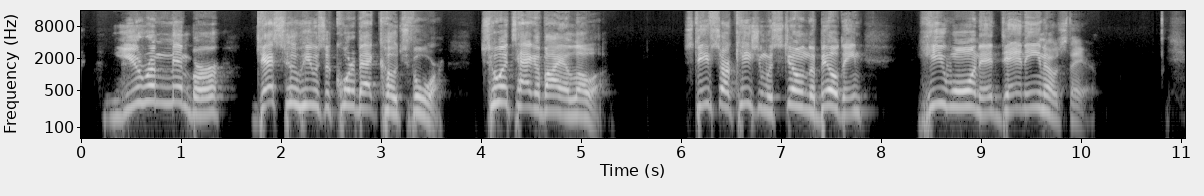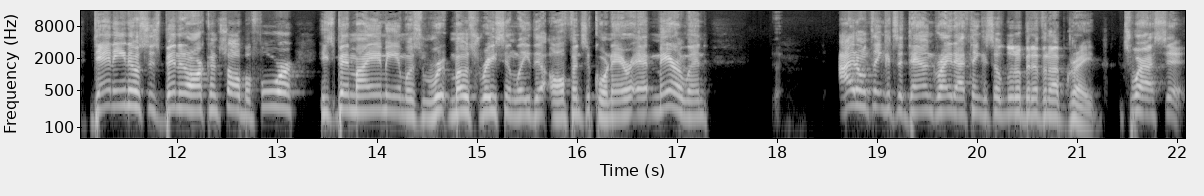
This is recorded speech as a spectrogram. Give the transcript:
you remember, guess who he was a quarterback coach for? Tua Tagovailoa. Steve Sarkisian was still in the building. He wanted Dan Enos there. Dan Enos has been in Arkansas before. He's been Miami and was re- most recently the offensive coordinator at Maryland. I don't think it's a downgrade. I think it's a little bit of an upgrade. It's where I sit.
